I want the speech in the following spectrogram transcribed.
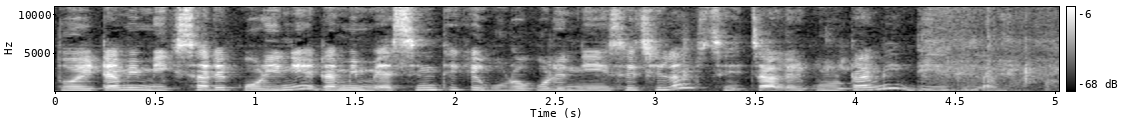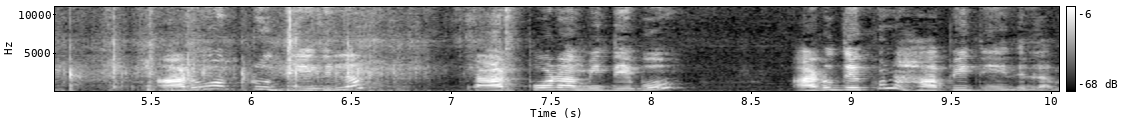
তো এটা আমি মিক্সারে করিনি এটা আমি মেশিন থেকে গুঁড়ো করে নিয়ে এসেছিলাম সেই চালের গুঁড়োটা আমি দিয়ে দিলাম। আরও একটু দিয়ে দিলাম। তারপর আমি দেব, আরও দেখুন হাফই দিয়ে দিলাম।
